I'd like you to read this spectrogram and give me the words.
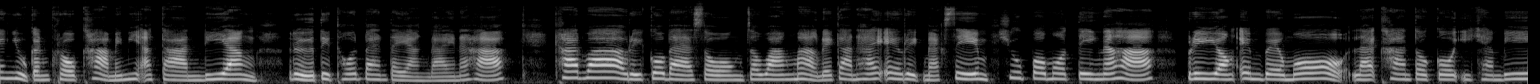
ยังอยู่กันครบค่ะ ไม่มีอาการเดียง หรือติดโทษแบนแต่อย่างใดนะคะ คาดว่าริโกแบร์ซงจะวางหมากด้วยการให้เอริกแม็กซิม ชูโปโมติงนะคะบริยองเอมเบลโม และคานโตโกอีแคมบี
